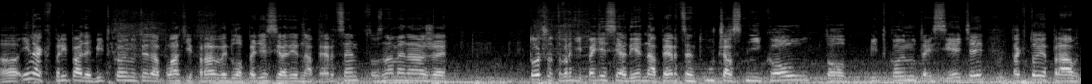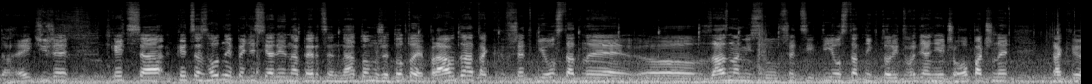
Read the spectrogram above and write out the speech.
Inak v prípade Bitcoinu teda platí pravidlo 51%, to znamená, že to, čo tvrdí 51% účastníkov toho Bitcoinu, tej siete, tak to je pravda. Hej? Čiže keď sa, keď sa zhodne 51% na tom, že toto je pravda, tak všetky ostatné e, záznamy sú všetci tí ostatní, ktorí tvrdia niečo opačné, tak e,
